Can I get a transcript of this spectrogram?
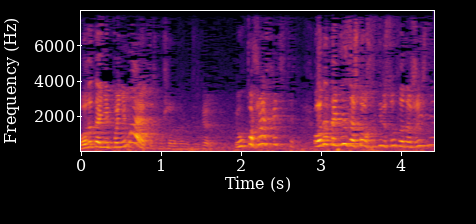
Вот это не понимает, и вы пожрать хотите. Вот это не за что вас интересует в этой жизни.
